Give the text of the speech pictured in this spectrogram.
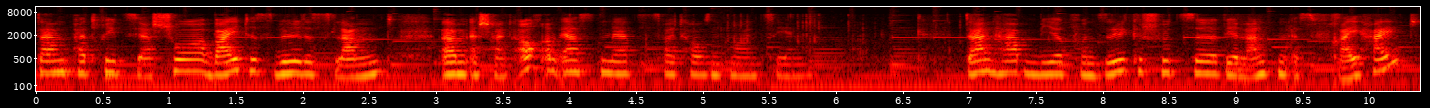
Dann Patricia Schor, Weites wildes Land, ähm, erscheint auch am 1. März 2019. Dann haben wir von Silke Schütze, wir nannten es Freiheit.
